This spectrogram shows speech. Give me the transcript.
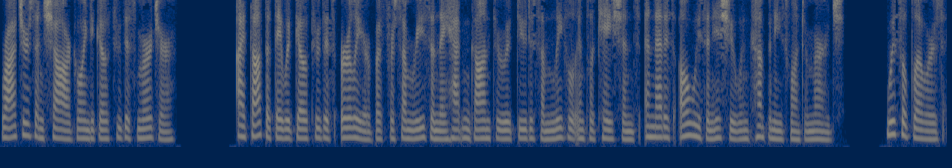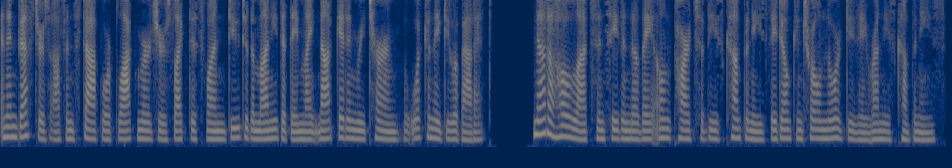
Rogers and Shaw are going to go through this merger. I thought that they would go through this earlier, but for some reason they hadn't gone through it due to some legal implications, and that is always an issue when companies want to merge. Whistleblowers and investors often stop or block mergers like this one due to the money that they might not get in return, but what can they do about it? Not a whole lot, since even though they own parts of these companies, they don't control nor do they run these companies.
